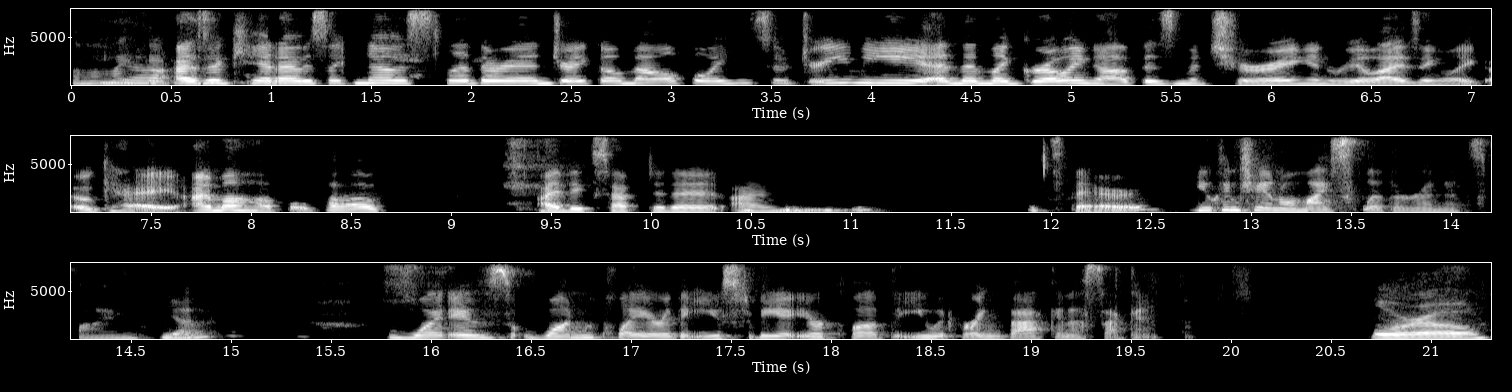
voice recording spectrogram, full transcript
Some of my Yeah, as a kid, I was like, no, Slytherin, Draco Malfoy, he's so dreamy. And then like growing up is maturing and realizing like, okay, I'm a Hufflepuff. I've accepted it. I'm it's there. You can channel my Slytherin. It's fine. Yeah. What is one player that used to be at your club that you would bring back in a second? Louro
